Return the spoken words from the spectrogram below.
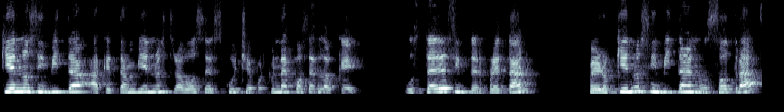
¿Quién nos invita a que también nuestra voz se escuche? Porque una cosa es lo que ustedes interpretan, pero ¿quién nos invita a nosotras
